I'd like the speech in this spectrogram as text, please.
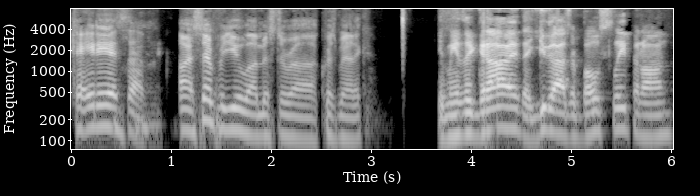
KD at seven. All right, seven for you, uh, Mister uh, Charismatic. Give me the guy that you guys are both sleeping on.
